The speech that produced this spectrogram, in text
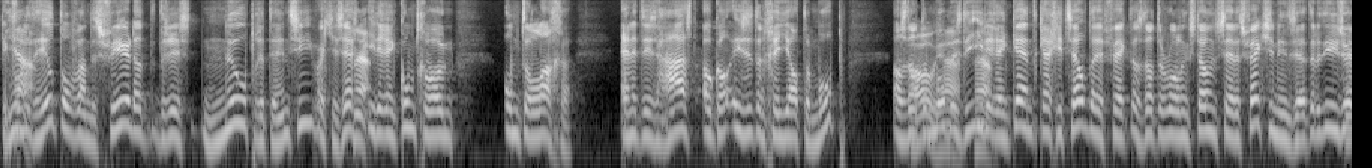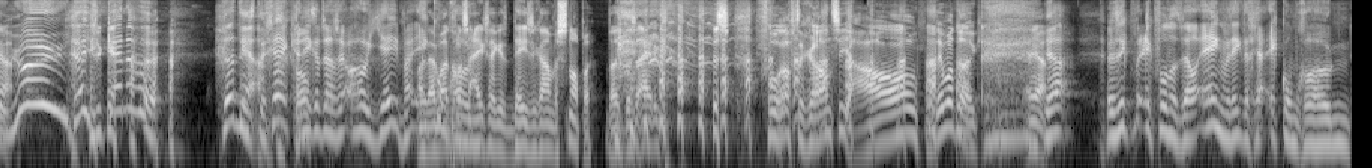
Ik Ja. vond het heel tof aan de sfeer. Dat er is nul pretentie. Wat je zegt, Ja. iedereen komt gewoon om te lachen. En het is haast, ook al is het een gejatte mop... Als dat Oh, de mop ja, is die iedereen kent, krijg je hetzelfde effect als dat de Rolling Stones Satisfaction inzetten. Dat die zo, jee, deze kennen we. Dat is Ja, te gek. En ik heb dan zo, oh jee, maar ik Oh, nee, kom maar het was eigenlijk deze gaan we snappen. Dat, is eigenlijk dus vooraf de garantie. Oh, dit wordt leuk. Ja. Ja, dus ik, ik vond het wel eng. Want ik dacht, ja, ik kom gewoon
